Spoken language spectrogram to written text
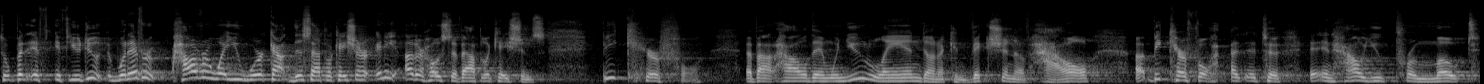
so, but if, if you do, whatever, however way you work out this application or any other host of applications, be careful about how then when you land on a conviction of how, uh, be careful uh, to, in how you promote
